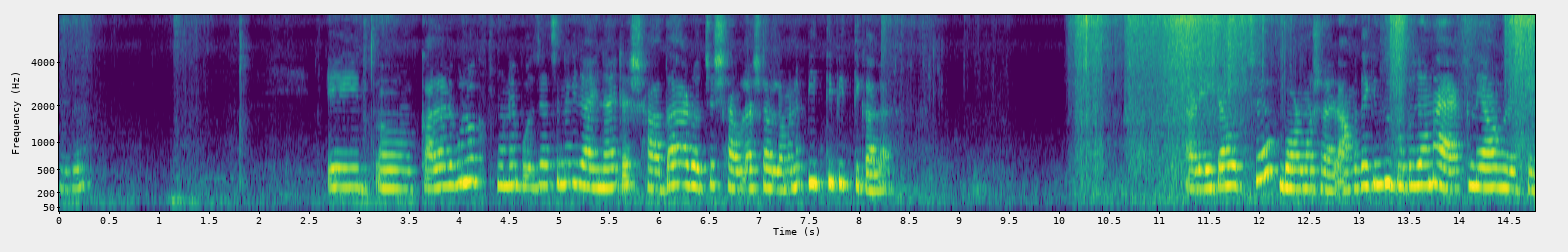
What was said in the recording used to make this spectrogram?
এই এই কালারগুলো ফোনে বোঝা যাচ্ছে নাকি জানি না এটা সাদা আর হচ্ছে শ্যাওলা শ্যাওলা মানে পিত্তি পিত্তি কালার আর এইটা হচ্ছে বর্মশায়ের আমাদের কিন্তু দুটো জামা এক নেওয়া হয়েছে।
